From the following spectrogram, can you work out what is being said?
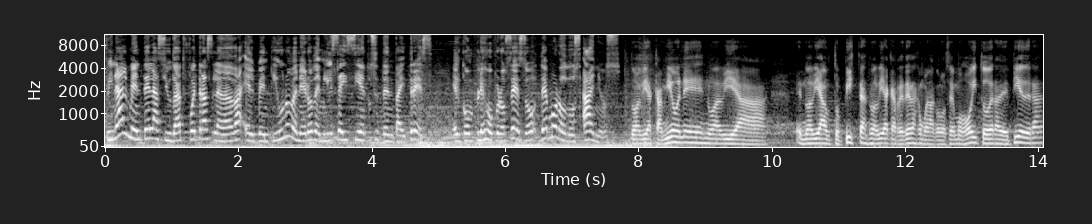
Finalmente la ciudad fue trasladada el 21 de enero de 1673. El complejo proceso demoró dos años. No había camiones, no había no había autopistas, no había carreteras como la conocemos hoy, todo era de piedra,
